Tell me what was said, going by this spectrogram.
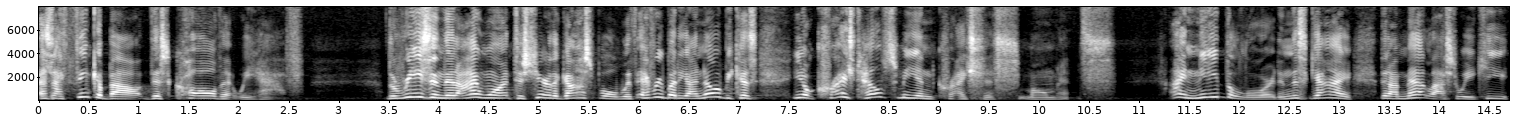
as I think about this call that we have, the reason that I want to share the gospel with everybody I know, because, you know, Christ helps me in crisis moments. I need the Lord. And this guy that I met last week, he,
